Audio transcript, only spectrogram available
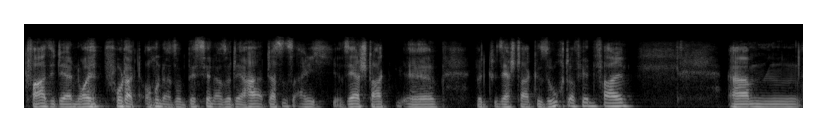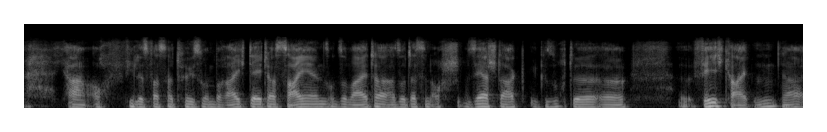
quasi der neue Product Owner so ein bisschen. Also der, das ist eigentlich sehr stark, äh, wird sehr stark gesucht auf jeden Fall. Ähm, ja, auch vieles, was natürlich so im Bereich Data Science und so weiter, also das sind auch sehr stark gesuchte äh, Fähigkeiten, ja,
